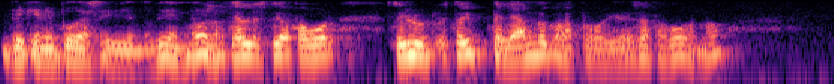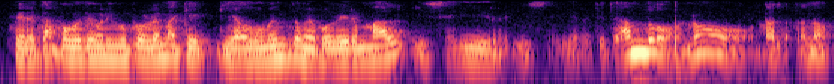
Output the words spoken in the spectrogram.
de, que me pueda seguir yendo bien, ¿no? O sea, al final estoy a favor, estoy, estoy peleando con las probabilidades a favor, ¿no? Pero tampoco tengo ningún problema que, que a un momento me pueda ir mal y seguir, y seguir retuiteando no, tal, no.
